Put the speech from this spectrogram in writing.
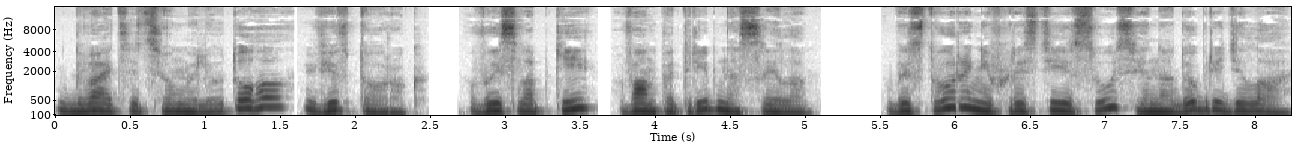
27 лютого вівторок. Ви слабкі, вам потрібна сила. Ви створені в Христі Ісусі на добрі діла.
